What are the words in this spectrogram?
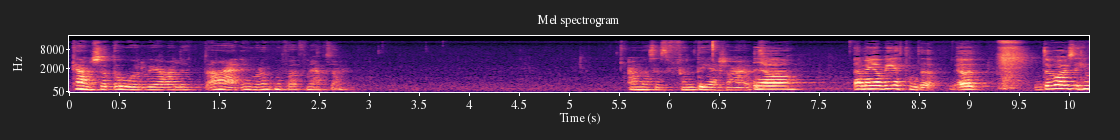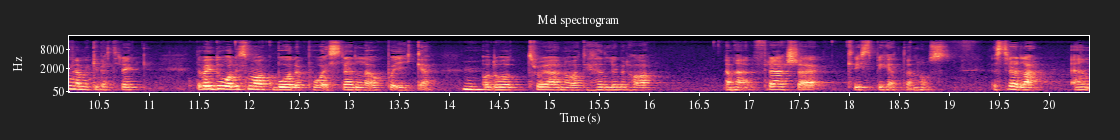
Kanske att OLV var lite... Nej, det var nog för för mig också. Ja, man ser så fundersam ut. Ja, nej men jag vet inte. Jag, det var ju så himla mycket bättre. Det var ju dålig smak både på Estrella och på Ica. Mm. Och då tror jag nog att jag hellre vill ha den här fräscha krispigheten hos Estrella än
